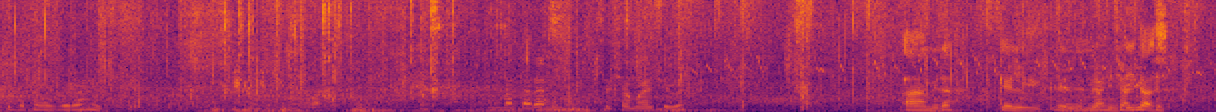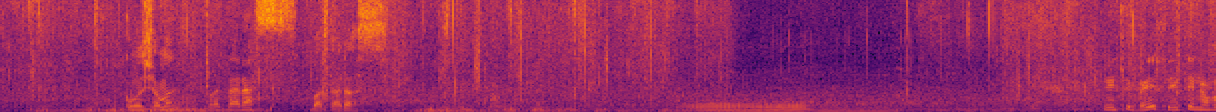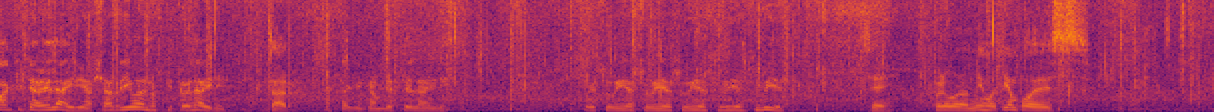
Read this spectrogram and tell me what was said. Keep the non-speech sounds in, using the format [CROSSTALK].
abajo, pasamos por arriba. Un bataraz se llama ese, ¿ves? Ah, mirá. Que el, el, El de manchadito. pintitas. ¿Cómo se llama? Bataraz. Batarás. Este, ¿ves? Este nos va a quitar el aire. Allá arriba nos quitó el aire. Claro. Hasta que cambiaste el aire. Fue subida, subida, subida, subida, subida. Sí. Pero bueno, al mismo tiempo es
